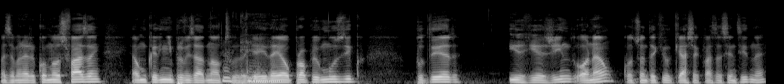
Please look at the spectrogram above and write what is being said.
mas a maneira como eles fazem é um bocadinho improvisado na altura. Ok. E a ideia é o próprio músico poder ir reagindo ou não, consoante aquilo que acha que faça sentido, né?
